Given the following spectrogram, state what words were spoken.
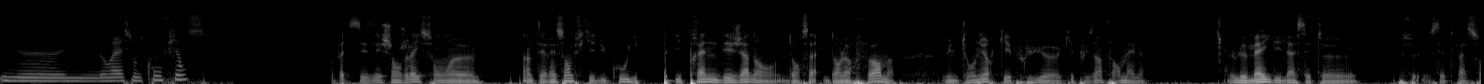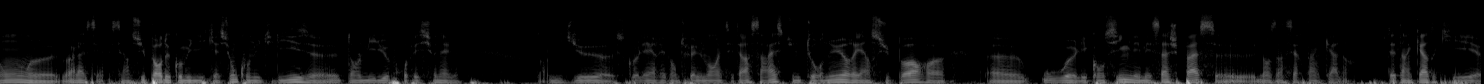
une, relation de confiance? En fait, ces échanges-là, ils sont intéressants puisqu'ils du coup, ils, prennent déjà dans, leur forme une tournure qui est plus informelle. Le mail, il a cette cette façon, euh, voilà, c'est un support de communication qu'on utilise euh, dans le milieu professionnel, dans le milieu euh, scolaire éventuellement, etc. Ça reste une tournure et un support où les consignes, les messages passent dans un certain cadre. Peut-être un cadre qui est,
